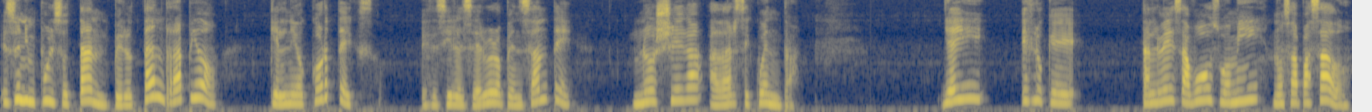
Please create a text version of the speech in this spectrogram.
Es un impulso tan, pero tan rápido que el neocórtex, es decir, el cerebro pensante, no llega a darse cuenta. Y ahí es lo que tal vez a vos o a mí nos ha pasado.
